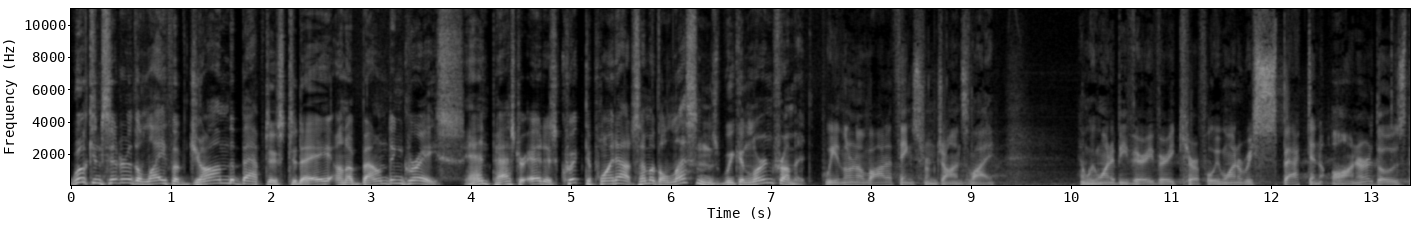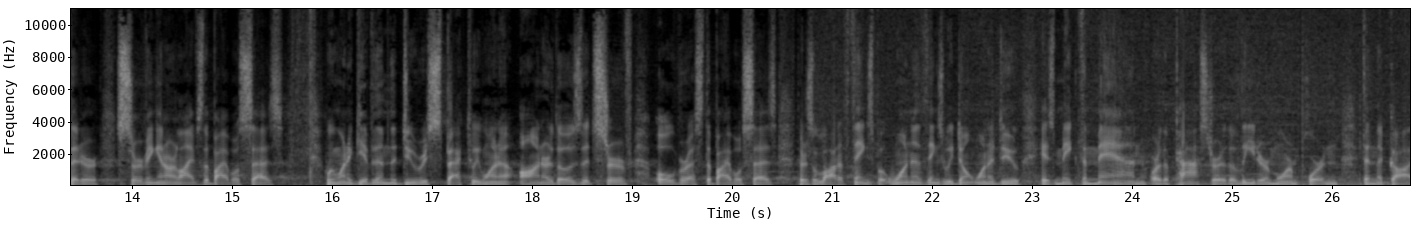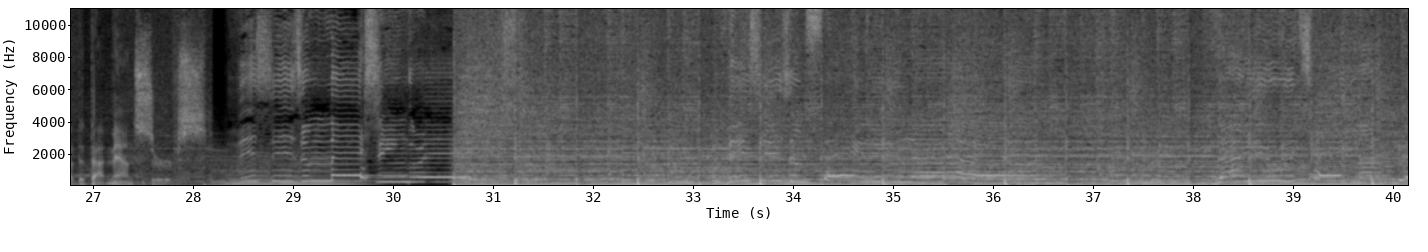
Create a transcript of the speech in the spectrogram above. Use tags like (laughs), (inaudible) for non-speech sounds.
We'll consider the life of John the Baptist today on Abounding Grace, and Pastor Ed is quick to point out some of the lessons we can learn from it. We learn a lot of things from John's life. And we want to be very, very careful. We want to respect and honor those that are serving in our lives, the Bible says. We want to give them the due respect. We want to honor those that serve over us, the Bible says. There's a lot of things, but one of the things we don't want to do is make the man or the pastor or the leader more important than the God that that man serves. This is amazing grace.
